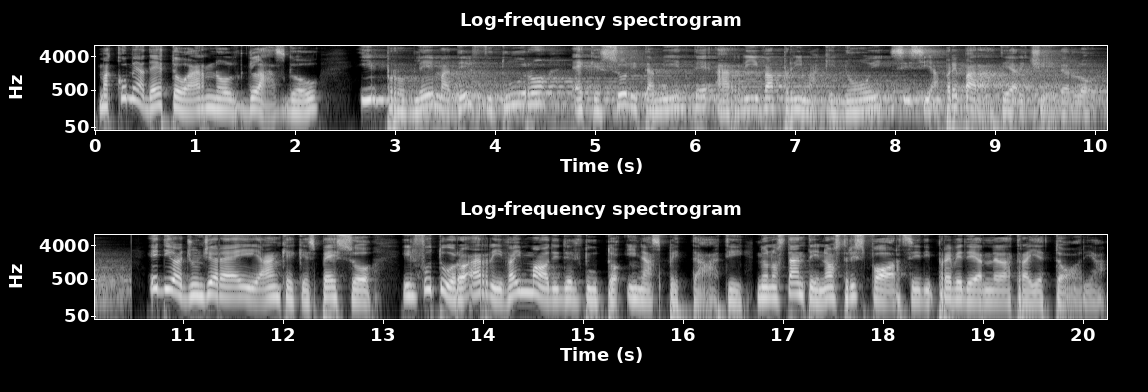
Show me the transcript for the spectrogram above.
Ma come ha detto Arnold Glasgow, il problema del futuro è che solitamente arriva prima che noi si sia preparati a riceverlo. Ed io aggiungerei anche che spesso il futuro arriva in modi del tutto inaspettati, nonostante i nostri sforzi di prevederne la traiettoria.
